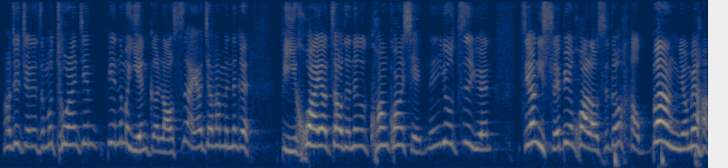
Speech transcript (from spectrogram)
然后就觉得怎么突然间变那么严格，老师还要叫他们那个笔画要照着那个框框写，那幼稚园只要你随便画，老师都好棒，有没有？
